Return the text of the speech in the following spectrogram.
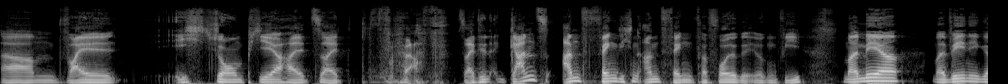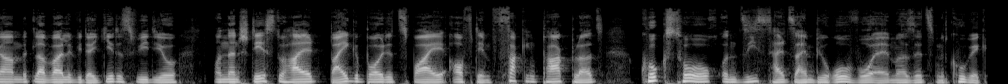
ähm, weil ich Jean-Pierre halt seit seit den ganz anfänglichen Anfängen verfolge irgendwie. Mal mehr, mal weniger, mittlerweile wieder jedes Video. Und dann stehst du halt bei Gebäude 2 auf dem fucking Parkplatz, guckst hoch und siehst halt sein Büro, wo er immer sitzt mit Kubik.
